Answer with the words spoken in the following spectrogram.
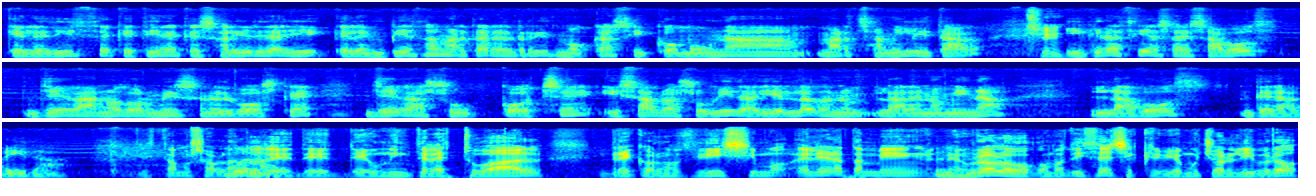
que le dice que tiene que salir de allí, que le empieza a marcar el ritmo casi como una marcha militar y gracias a esa voz llega a no dormirse en el bosque, llega a su coche y salva su vida y él la denomina la voz de la vida. Estamos hablando de, un intelectual reconocidísimo. Él era también neurólogo, como dices, escribió muchos libros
